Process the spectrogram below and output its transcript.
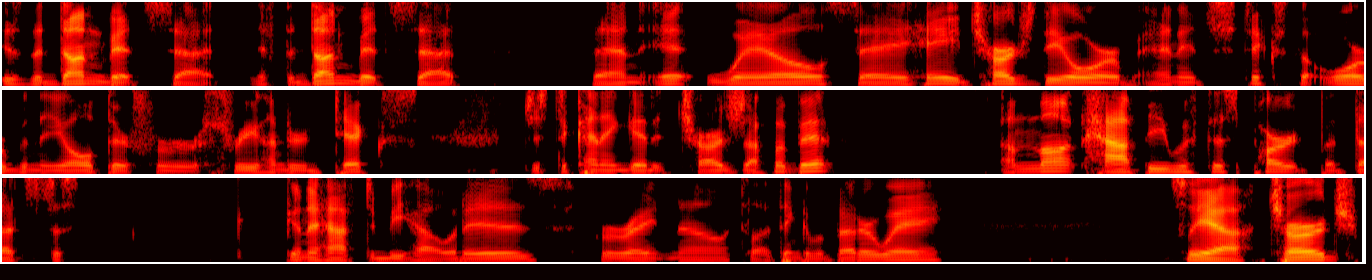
is the done bit set? If the done bit's set, then it will say, hey, charge the orb. And it sticks the orb in the altar for 300 ticks just to kind of get it charged up a bit. I'm not happy with this part, but that's just to have to be how it is for right now until I think of a better way. So yeah, charge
